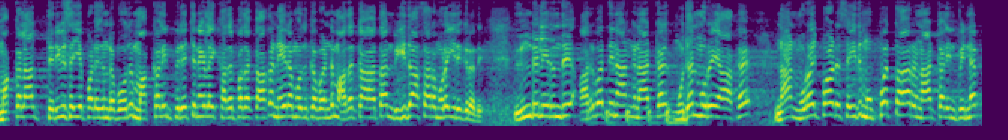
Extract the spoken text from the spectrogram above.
மக்களால் தெரிவு செய்யப்படுகின்ற போது மக்களின் பிரச்சனைகளை கதைப்பதற்காக நேரம் ஒதுக்க வேண்டும். அதற்காகத்தான் விகிதாசார முறை இருக்கிறது. இன்றிலிருந்து அறுபத்தி நான்கு நாட்கள் முதன்முறையாக நான் முறைப்பாடு செய்து முப்பத்தாறு நாட்களின் பின்னர்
